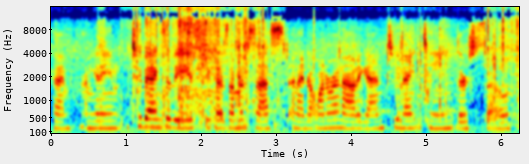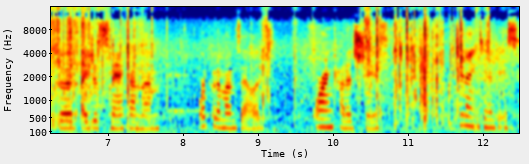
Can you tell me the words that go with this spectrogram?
Okay, I'm getting two bags of these because I'm obsessed and I don't want to run out again. 2.19. They're so good. I just snack on them or put them on salads or on cottage cheese. $2.19 a piece.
